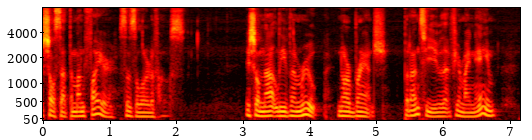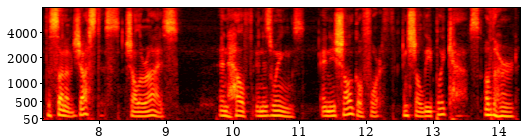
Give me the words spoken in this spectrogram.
shall set them on fire, says the Lord of hosts. It shall not leave them root, nor branch, but unto you that fear my name, the Son of Justice shall arise, and health in his wings and ye shall go forth, and shall leap like calves of the herd.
